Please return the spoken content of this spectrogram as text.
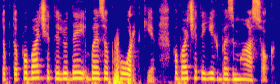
тобто побачити людей без обгортки, побачити їх без масок.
